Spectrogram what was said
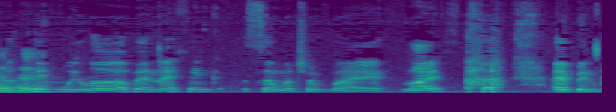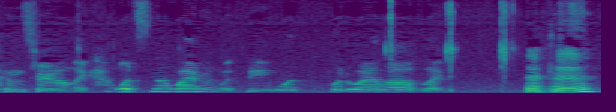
the Mhm. thing we love. And I think so much of my life, I've been concerned on like what's in alignment with me. What what do I love? Like Mm-hmm.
